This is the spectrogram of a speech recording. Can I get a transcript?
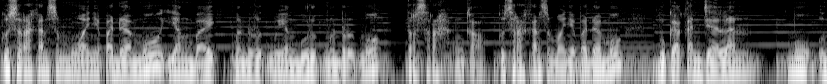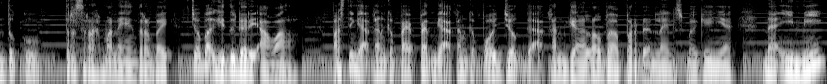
kuserahkan semuanya padamu yang baik menurutmu, yang buruk menurutmu, terserah engkau. Kuserahkan semuanya padamu, bukakan jalanmu untukku, terserah mana yang terbaik. Coba gitu dari awal pasti nggak akan kepepet, nggak akan ke pojok, nggak akan galau, baper dan lain sebagainya. Nah ini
